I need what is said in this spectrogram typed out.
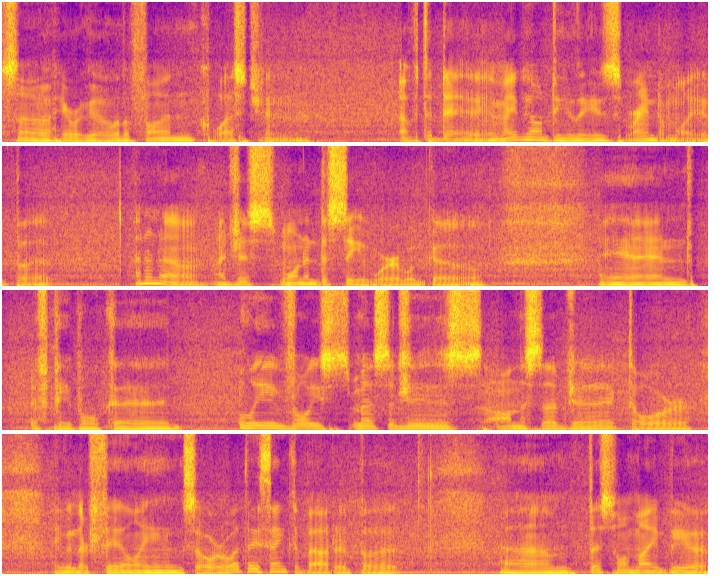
So here we go with a fun question of the day. Maybe I'll do these randomly, but I don't know. I just wanted to see where it would go. And if people could leave voice messages on the subject or even their feelings or what they think about it, but um, this one might be a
